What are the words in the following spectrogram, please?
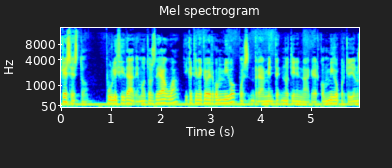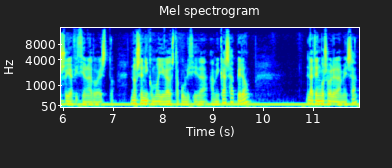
¿qué es esto? Publicidad de motos de agua y qué tiene que ver conmigo, pues realmente no tiene nada que ver conmigo porque yo no soy aficionado a esto. No sé ni cómo ha llegado esta publicidad a mi casa, pero la tengo sobre la mesa.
